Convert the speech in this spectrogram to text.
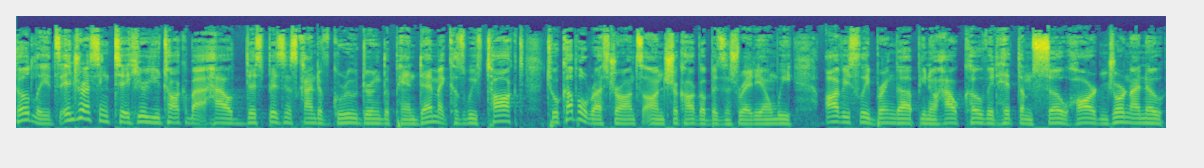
Totally. It's interesting to hear you talk about how this business kind of grew during the pandemic because we've talked to a couple restaurants on Chicago Business Radio and we obviously bring up, you know, how COVID hit them so hard. And Jordan, I know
